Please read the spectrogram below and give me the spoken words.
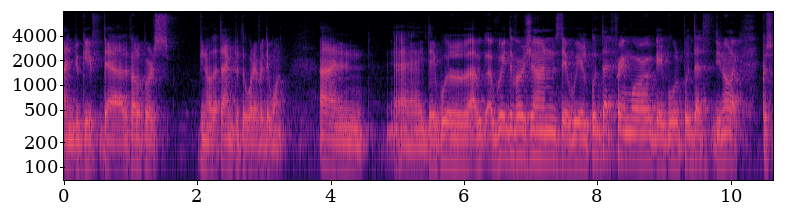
and you give the developers you know the time to do whatever they want. And uh, they will upgrade the versions they will put that framework they will put that you know like because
